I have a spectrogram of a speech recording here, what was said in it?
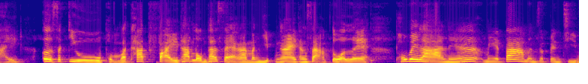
าย เออสกิลผมว่าธาตุไฟธาตุลมธาตุแสงอะมันหยิบง่ายทั้ง 3 ตัวเลย เพราะเวลาเนี้ยเมตามันจะเป็นทีม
